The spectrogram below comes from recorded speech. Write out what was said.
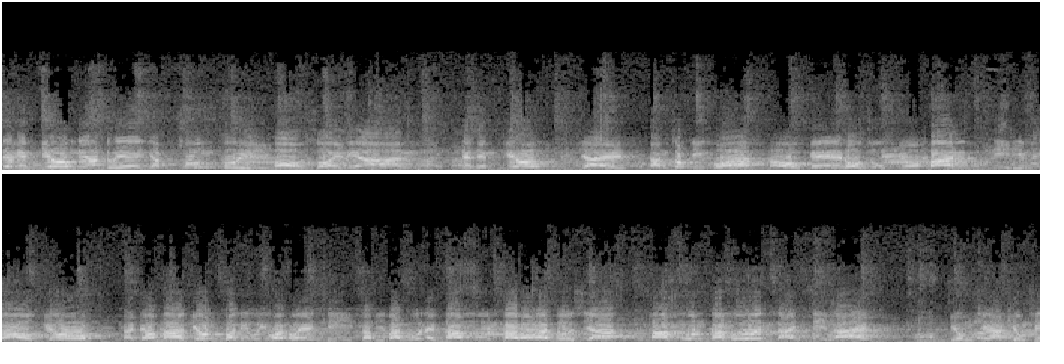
这县江领队的叶春贵哦，率领。德行奖，也系工作人员头家罗主桥班李林代表大奖管理委员会四十二万分的感恩多谢感恩感恩来进来，恭请恭请。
